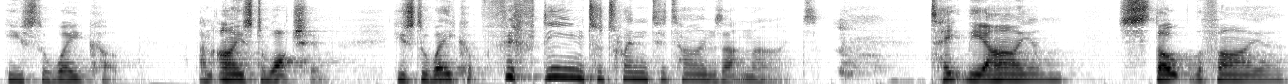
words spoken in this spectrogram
he used to wake up, and I used to watch him. He used to wake up 15 to 20 times at night, take the iron, stoke the fire,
